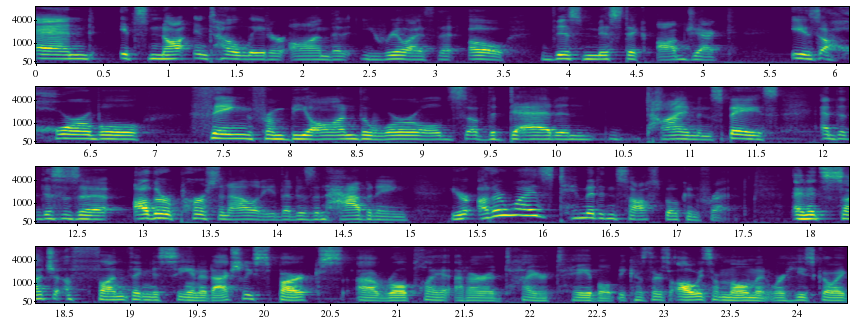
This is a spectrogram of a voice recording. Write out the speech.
And it's not until later on that you realize that, oh, this mystic object is a horrible thing from beyond the worlds of the dead and time and space and that this is a other personality that is inhabiting your otherwise timid and soft-spoken friend and it's such a fun thing to see, and it actually sparks uh, roleplay at our entire table because there's always a moment where he's going,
